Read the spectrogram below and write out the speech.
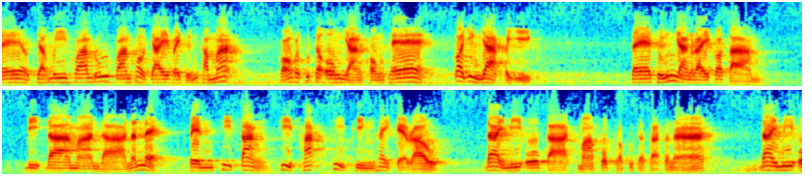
แล้วจะมีความรู้ความเข้าใจไปถึงธรรมะของพระพุทธองค์อย่างของแท้ก็ยิ่งยากไปอีก แต่ถึงอย่างไรก็ตาม บิดามารดานั้นแหละ เป็นที่ตั้งที่พักที่พิงให้แก่เรา ได้มีโอกาสมาพบพระพุทธศาสนา ได้มีโอ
